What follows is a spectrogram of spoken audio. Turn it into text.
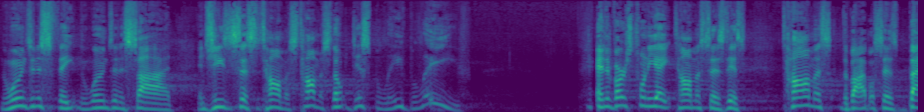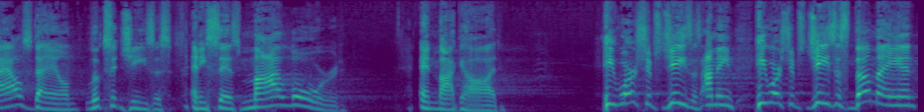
the wounds in his feet and the wounds in his side. And Jesus says to Thomas, Thomas, don't disbelieve, believe. And in verse 28, Thomas says this Thomas, the Bible says, bows down, looks at Jesus, and he says, My Lord and my God. He worships Jesus. I mean, he worships Jesus, the man,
